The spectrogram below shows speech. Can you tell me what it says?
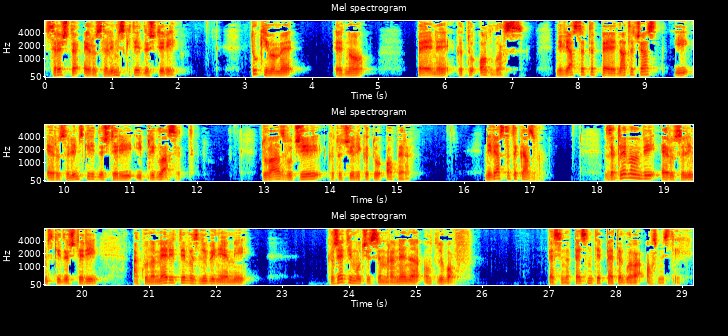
среща ерусалимските дъщери. Тук имаме едно пеене като отглас. Невястата пее едната част и ерусалимските дъщери и пригласят. Това звучи като че ли като опера. Невястата казва, Заклевам ви, ерусалимски дъщери, ако намерите възлюбения ми, кажете му, че съм ранена от любов. Песен на песните, пета глава, 8 стих.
